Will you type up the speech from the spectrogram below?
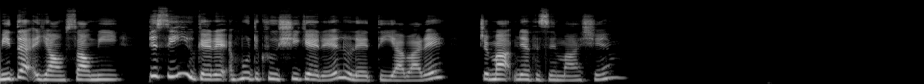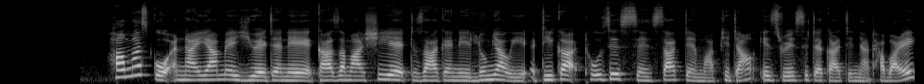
မိသက်အယောင်ဆောင်ပြီးပစ္စည်းယူခဲ့တဲ့အမှုတစ်ခုရှိခဲ့တယ်လို့လည်းသိရပါဗျ။ကျမမျက်သစင်ပါရှင်။ဟာမတ်စ်ကိုအနိုင်ရမယ့်ရည်ရွယ်ချက်နဲ့ဂါဇာမှာရှိတဲ့တစားကန်တွေလွတ်မြောက်ရေးအဓိကထိုးစစ်ဆင်စတင်မှာဖြစ်ကြောင်းအစ္စရေးစစ်တပ်ကကြေညာထားပါတယ်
